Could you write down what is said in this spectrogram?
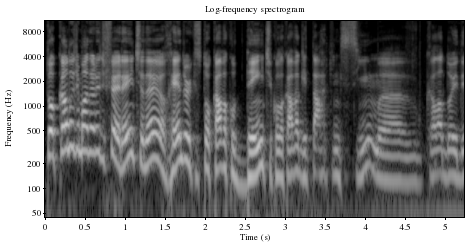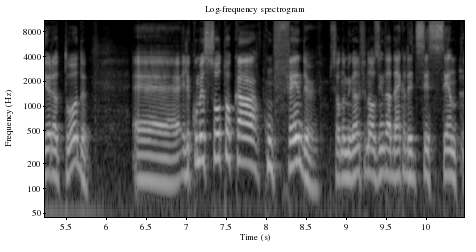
tocando de maneira diferente, né? O Hendrix tocava com o dente, colocava a guitarra aqui em cima, aquela doideira toda. É, ele começou a tocar com Fender, se eu não me engano, no finalzinho da década de 60,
